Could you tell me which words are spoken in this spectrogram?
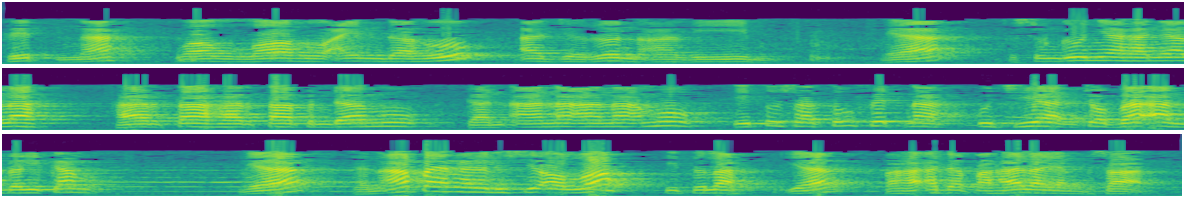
fitnah wallahu indahu ajrun azim. Ya, sesungguhnya hanyalah harta-harta bendamu dan anak-anakmu itu satu fitnah, ujian, cobaan bagi kamu. Ya, dan apa yang ada di sisi Allah itulah ya, ada pahala yang besar.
